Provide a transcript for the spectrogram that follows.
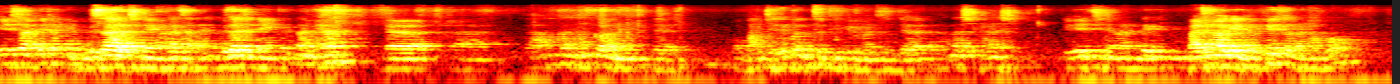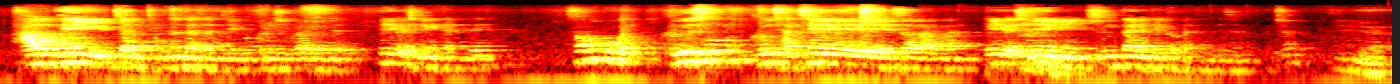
회사 회장님 의사 진행을 하잖아요. 의사 진행이 끝나면 이제 한건 한건 이제 뭐 망치 세번 두들기면서 이제 하나씩 하나씩 회의 진행하는데 마지막에 회의선을 하고 다음 회의 일정 잡는다든지 뭐 그런 식으로 이제 회의가 진행이 되는데 성원 보고 그, 순, 그 자체에서 아마 회의가 진행이 중단이 될 것 같은데 그렇죠? 예,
